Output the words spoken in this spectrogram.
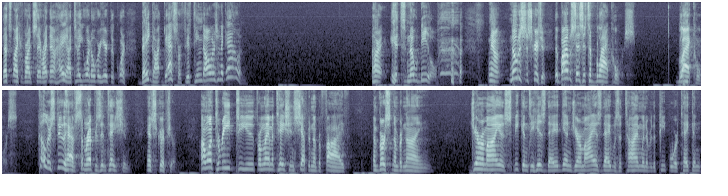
that's like if I'd say right now, hey, I tell you what, over here at the corner, they got gas for $15 in a gallon. All right, it's no deal. now, notice the scripture. The Bible says it's a black horse. Black horse. Colors do have some representation in scripture. I want to read to you from Lamentations chapter number 5 and verse number 9. Jeremiah is speaking to his day. Again, Jeremiah's day was a time whenever the people were taken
